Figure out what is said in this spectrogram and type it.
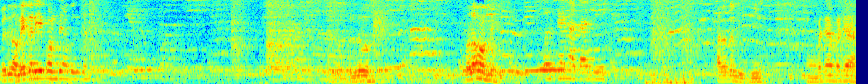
બધું અમે કરીએ કોણ તે આ બધું બોલો. મમ્મી. બસ જય માતાજી. હાલો તો બીજી. બધા બધા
